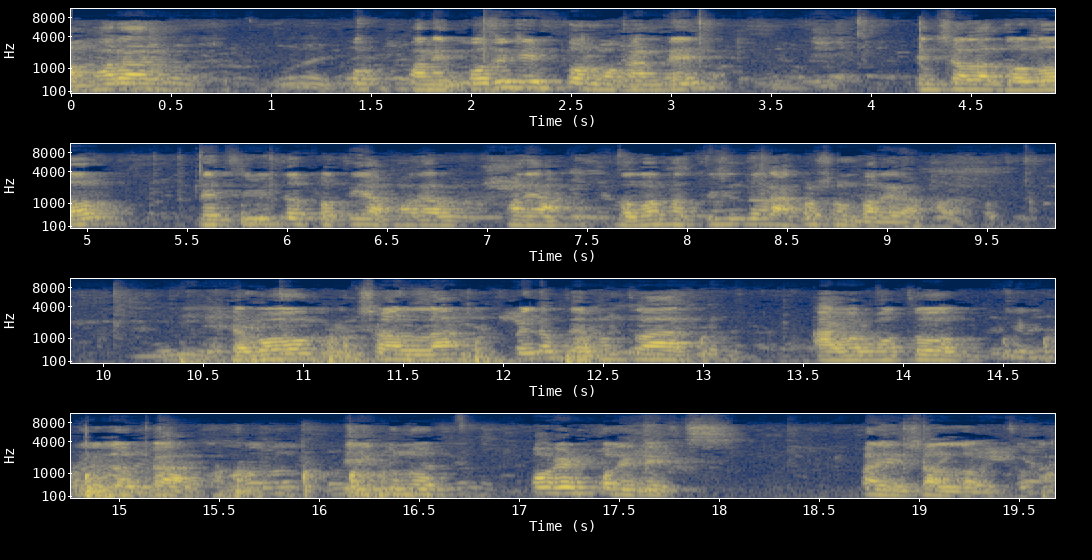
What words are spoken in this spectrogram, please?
আপনারা মানে পজিটিভ কর্মকাণ্ডে ইনশাআল্লাহ দলর নেতৃবৃন্দের প্রতি আপনারা মানে দলর নেতৃবৃন্দের আকর্ষণ বাড়ে আপনার প্রতি। এবং তো, এখন তো আর আগের মতো দরকার এই কোনো পকেট পলিটিক্স মানে ইনশাল্লাহ হইতো না।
